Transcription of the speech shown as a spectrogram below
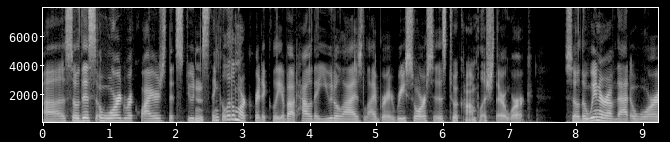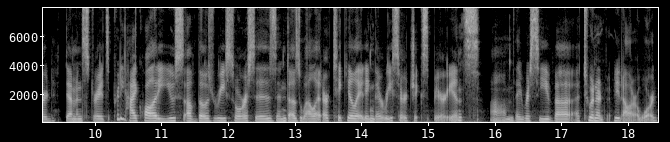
Uh, so, this award requires that students think a little more critically about how they utilize library resources to accomplish their work. So, the winner of that award demonstrates pretty high quality use of those resources and does well at articulating their research experience. Um, they receive a, a $250 award.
